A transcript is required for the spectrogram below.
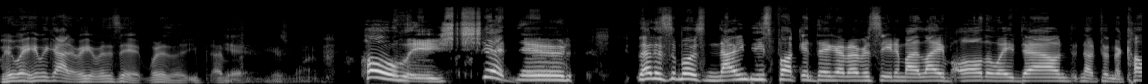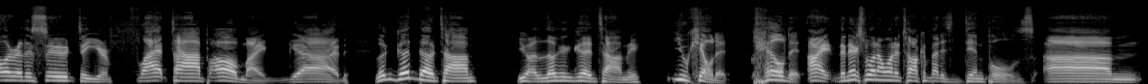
Here, wait, here we got it. Here, let's it. What is it? You, yeah, here's one. Holy shit, dude. That is the most 90s fucking thing I've ever seen in my life, all the way down from the color of the suit to your flat top. Oh my God. Looking good though, Tom. You are looking good, Tommy. You killed it. Killed it. All right. The next one I want to talk about is Dimples. Um,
